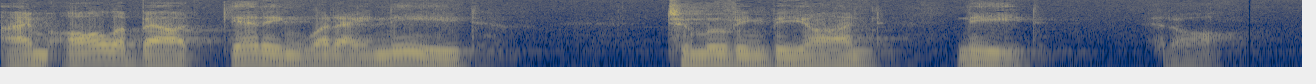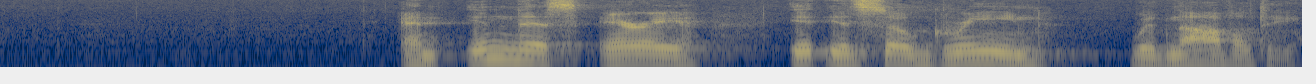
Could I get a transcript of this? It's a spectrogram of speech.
I'm all about getting what I need to moving beyond need at all. And in this area, it is so green with novelty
